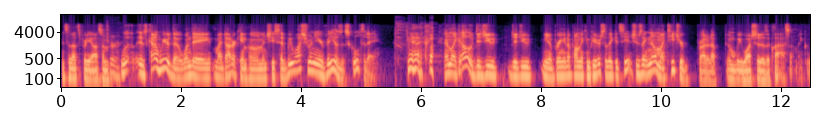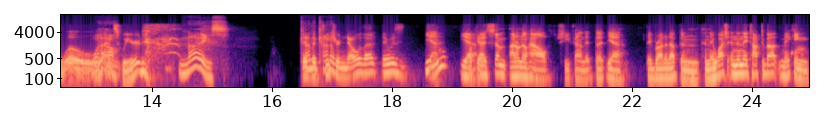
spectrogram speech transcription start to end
And so that's pretty awesome. Sure. It was kind of weird though. One day my daughter came home and she said, "We watched one of your videos at school today." And I'm like, "Oh, did you did you, you know, bring it up on the computer so they could see it?" She was like, "No, my teacher brought it up and we watched it as a class." I'm like, "Whoa, Wow. that's weird." nice. Did Kinda- the kinda- teacher know that it was Yeah. you? Yeah, Okay. as some I don't know how she found it, but yeah, they brought it up and and they watched and then they talked about making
